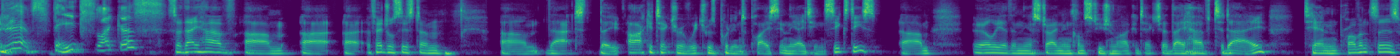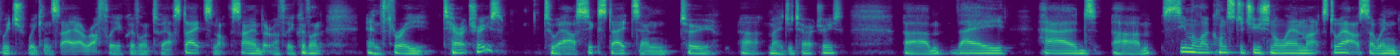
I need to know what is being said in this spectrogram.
do they have states like us? So they have um, uh, a federal system um, that the architecture of which was put into place in the 1860s. Um, earlier than the Australian constitutional architecture, they have today 10 provinces, which we can say are roughly equivalent to our states, not the same, but roughly equivalent, and three territories to our six states and two uh, major territories. Um, they had um, similar constitutional landmarks to ours. So when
